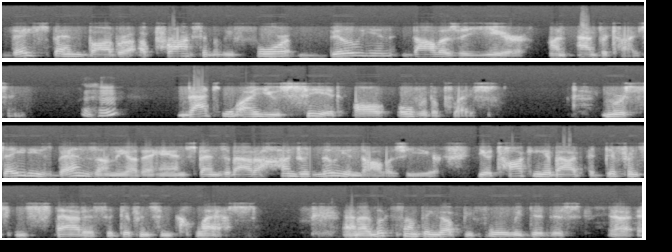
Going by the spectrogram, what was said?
they spend, Barbara, approximately $4 billion a year on advertising. Mm-hmm. That's why you see it all over the place. Mercedes Benz, on the other hand, spends about $100 million a year. You're talking about a difference in status, a difference in class. And I looked something up before we did this uh, uh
